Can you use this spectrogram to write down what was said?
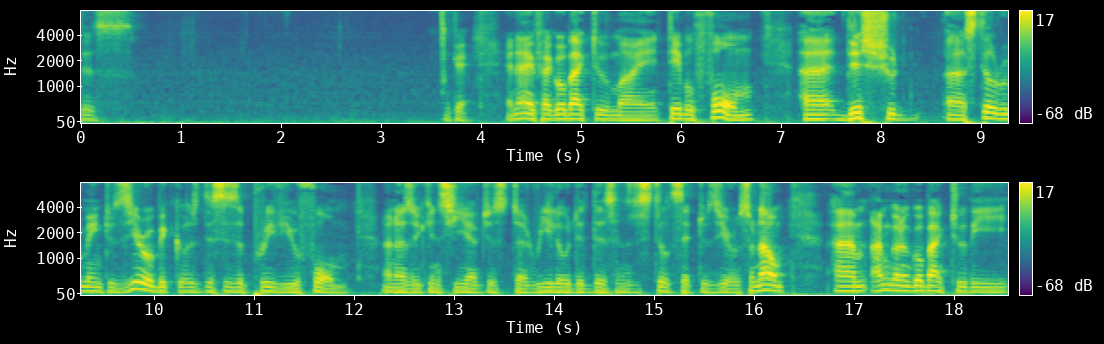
this. Okay and now if I go back to my table form uh, this should uh, still remain to zero because this is a preview form. And as you can see I've just uh, reloaded this and it's still set to zero. So now um, I'm going to go back to the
